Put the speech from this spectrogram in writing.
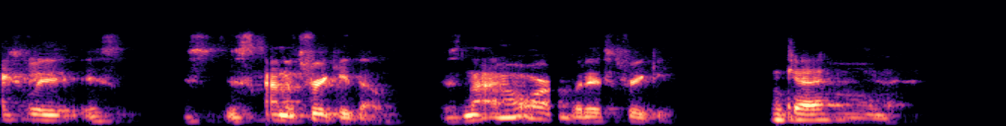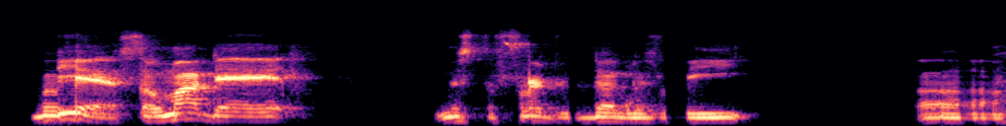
actually, it's it's, it's kind of tricky though. It's not hard, but it's tricky. Okay. Um, but yeah, so my dad, Mr. Frederick Douglass Reed, uh,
